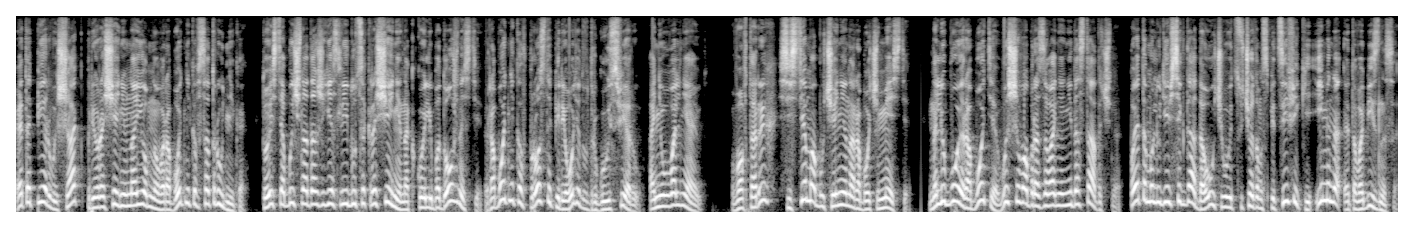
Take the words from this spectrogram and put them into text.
Это первый шаг к превращению наемного работника в сотрудника – то есть обычно даже если идут сокращения на какой-либо должности, работников просто переводят в другую сферу, а не увольняют. Во-вторых, система обучения на рабочем месте. На любой работе высшего образования недостаточно, поэтому людей всегда доучивают с учетом специфики именно этого бизнеса.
